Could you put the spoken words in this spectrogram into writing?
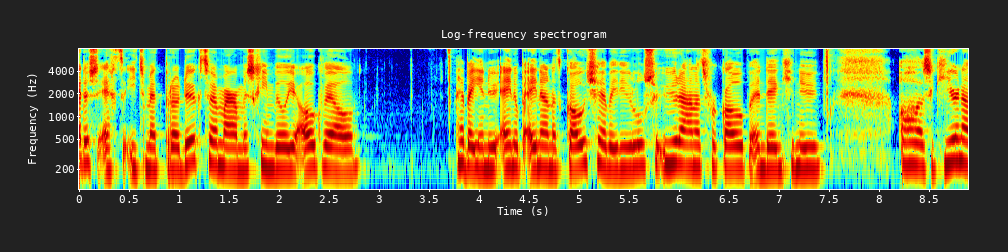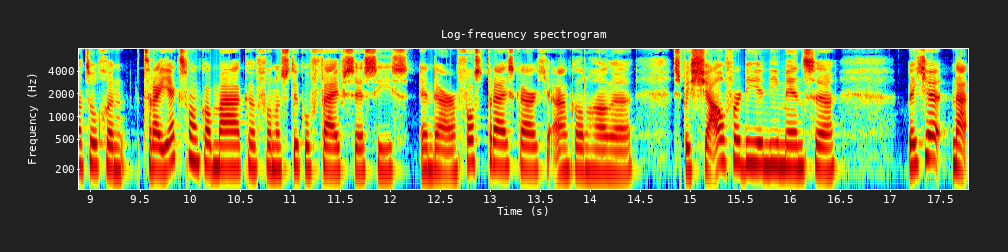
dus echt iets met producten, maar misschien wil je ook wel. Ben je nu één op één aan het coachen? Ben je die losse uren aan het verkopen? En denk je nu, oh, als ik hier nou toch een traject van kan maken van een stuk of vijf sessies en daar een vast prijskaartje aan kan hangen, speciaal voor die en die mensen. Weet je, nou,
